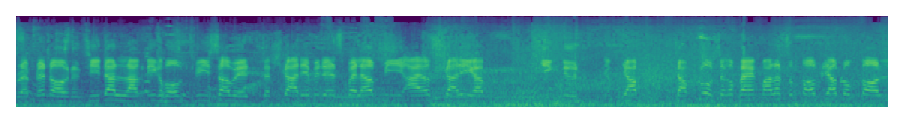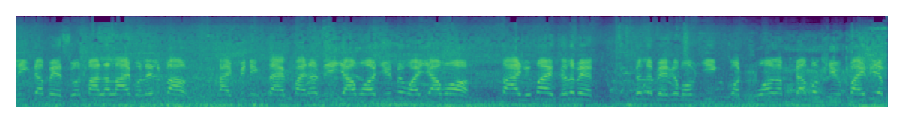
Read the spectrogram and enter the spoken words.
แรมนั้นออกหนึ่งทีด้านหลังนี้ครับผมทรีซาเวตจัดการเอเมเดสไปแล้วมีไอออสการีครับยิงหนืดยับยับจับรวบสังกำแพงมาแล้วสตอมยับลงต่อลิงดาเมจสวนมาละลายหมดเลยหรือเปล่าไข่ฟินิกแตกไปแล้วนี้ยาวอยืนไม่ไหวยาวอตายหรือไม่เทเลเบต เทเลเบตครับผมยิงกดหัวกับดับเบิลคิวไปเรียบ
